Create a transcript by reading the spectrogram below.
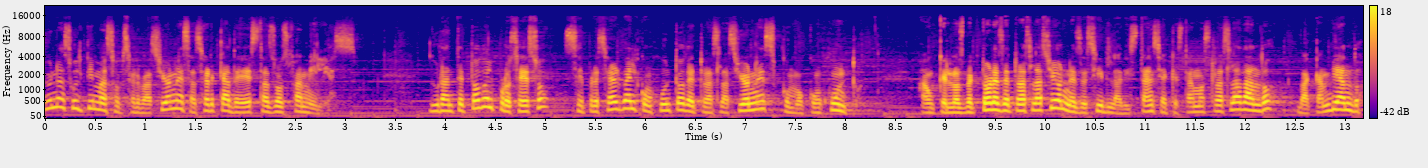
Y unas últimas observaciones acerca de estas dos familias. Durante todo el proceso se preserva el conjunto de traslaciones como conjunto, aunque los vectores de traslación, es decir, la distancia que estamos trasladando, va cambiando.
